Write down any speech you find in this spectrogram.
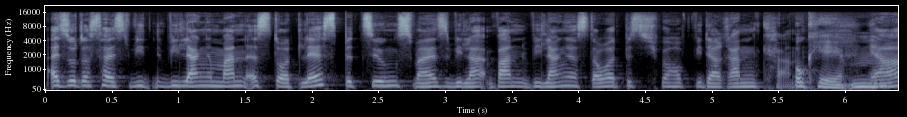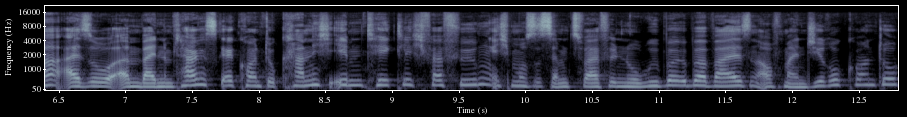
Also das heißt, wie, wie lange man es dort lässt, beziehungsweise wie, la wann, wie lange es dauert, bis ich überhaupt wieder ran kann. Okay. Mhm. Ja, also ähm, bei einem Tagesgeldkonto kann ich eben täglich verfügen. Ich muss es im Zweifel nur rüber überweisen auf mein Girokonto.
